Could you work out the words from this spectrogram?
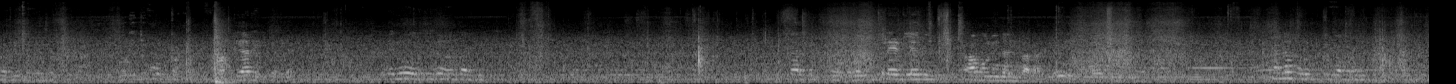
ਥੋੜੀ ਜਿਹੀ ਮੁੱਕਾ ਬਾਕੀ ਆ ਦੇਖੋ ਇਹਨੂੰ ਉੱਚੀ ਤਰ੍ਹਾਂ ਕਰ ਦੇ। ਕਰ ਕੇ ਪਲੇਟ ਲੈ ਆ ਬੋਲੀ ਨਹੀਂ ਪਤਾ। ਖਾਣਾ ਪੂਰਾ ਪੂਰਾ ਕਰਾਂਗੇ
